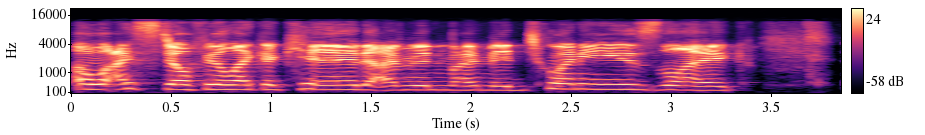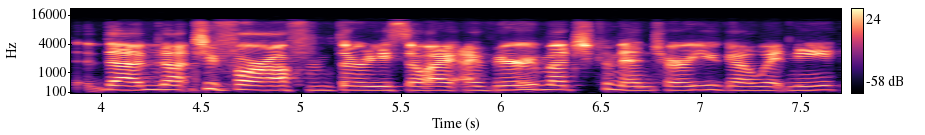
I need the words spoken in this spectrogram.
oh, I still feel like a kid. I'm in my mid 20s. Like, I'm not too far off from 30. So I, I very much commend her. You go, Whitney.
